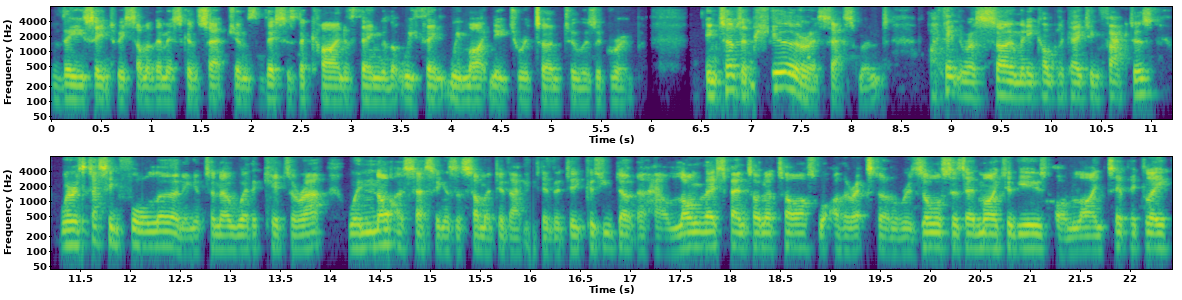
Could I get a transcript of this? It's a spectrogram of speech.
these seem to be some of the misconceptions. This is the kind of thing that we think we might need to return to as a group. In terms of pure assessment, I think there are so many complicating factors. We're assessing for learning and to know where the kids are at. We're not assessing as a summative activity because you don't know how long they spent on a task, what other external resources they might have used online typically.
